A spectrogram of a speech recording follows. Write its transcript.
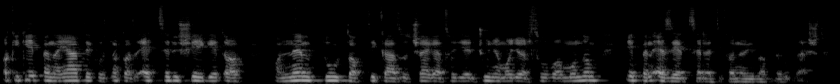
akik éppen a játékosnak az egyszerűségét, a, a nem túl taktikázottságát, hogy ilyen csúnya magyar szóval mondom, éppen ezért szeretik a női labdarúgást.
